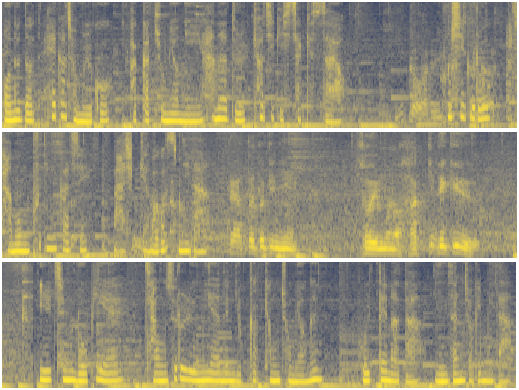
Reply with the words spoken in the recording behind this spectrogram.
어느덧 해가 저물고 바깥 조명이 하나둘 켜지기 시작했어요. 후식으로 자몽 푸딩까지 맛있게 먹었습니다. 1층 로비에 장수를 의미하는 육각형 조명은 볼 때마다 인상적입니다.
